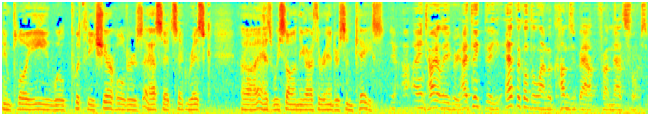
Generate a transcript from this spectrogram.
employee will put the shareholders' assets at risk, uh, as we saw in the Arthur Andersen case. Yeah, I entirely agree. I think the ethical dilemma comes about from that source.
